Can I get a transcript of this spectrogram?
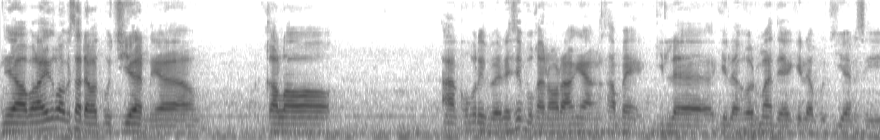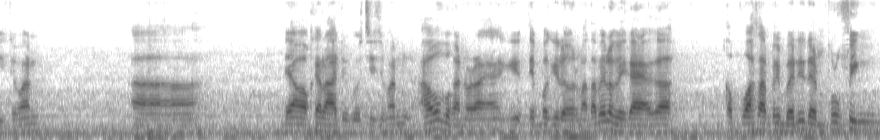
Ya apalagi kalau bisa dapat pujian ya. Kalau aku pribadi sih bukan orang yang sampai gila gila hormat ya gila pujian sih. Cuman uh, ya oke okay lah dipuji. Cuman aku bukan orang yang tipe gila hormat tapi lebih kayak ke kepuasan pribadi dan proving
